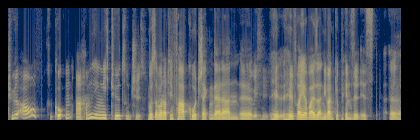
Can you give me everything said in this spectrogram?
Tür auf, gucken, ah, haben sie nicht Tür zu, tschüss. Muss aber noch den Farbcode checken, der dann äh, Ja, hil hilfreicherweise an die Wand gepinselt ist. Äh,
